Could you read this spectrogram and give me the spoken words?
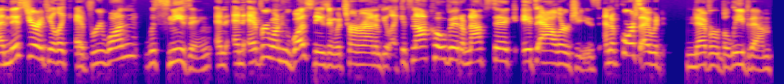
And this year I feel like everyone was sneezing and, and everyone who was sneezing would turn around and be like, it's not COVID, I'm not sick, it's allergies. And of course I would never believe them,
